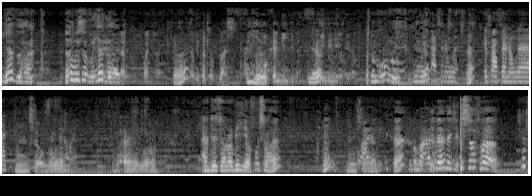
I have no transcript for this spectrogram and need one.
يضحك ها ما شاء الله يضحك ها؟ Tapi kau plus. Iya. Bukan ni. Ya. Ini ni. عمرك؟ يا تسع سنوات ها؟ تسع سنوات ما شاء الله سبحان الله حدث عربية فصحى ها؟ ما شاء الله ها؟ هم عارفين هذا كده الصفا شوف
